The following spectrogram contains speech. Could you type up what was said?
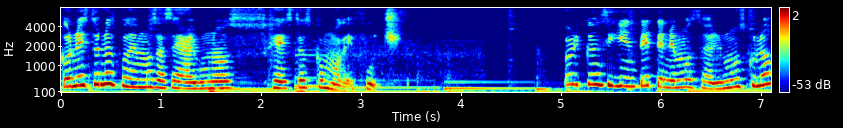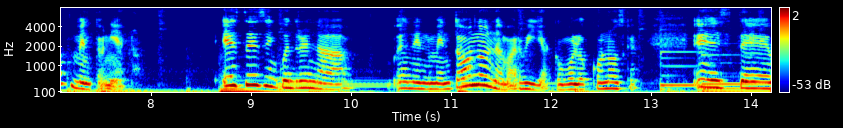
Con esto nos podemos hacer algunos gestos como de fuchi. Por consiguiente tenemos al músculo mentoniano. Este se encuentra en la en el mentón o en la barbilla, como lo conozcan. Este,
